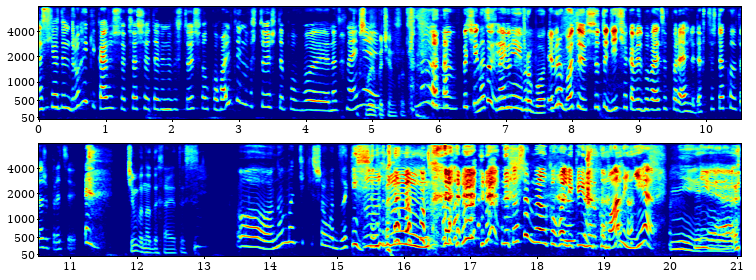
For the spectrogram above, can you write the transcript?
У нас є один друг, який каже, що все, що ти інвестуєш в алкоголь, ти інвестуєш типу в натхнення, В свою печінку. ну, в- печінку і, Натхнення і в роботу. і в роботу, і всю ту діч, яка відбувається в переглядах. Це ж деколи теж працює. Чим ви надихаєтесь? О, ну ми тільки що от закінчили. Не то, щоб ми алкоголіки і наркомани, ні. Ні. Ні.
